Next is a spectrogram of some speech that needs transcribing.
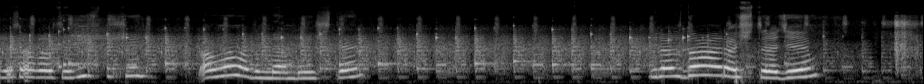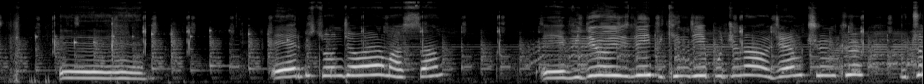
Evet arkadaşlar hiçbir şey anlamadım ben bu işten. Biraz daha araştıracağım. Ee, eğer bir sonuca varamazsam e, video izleyip ikinci ipucunu alacağım. Çünkü bütün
